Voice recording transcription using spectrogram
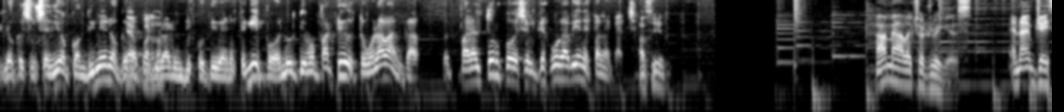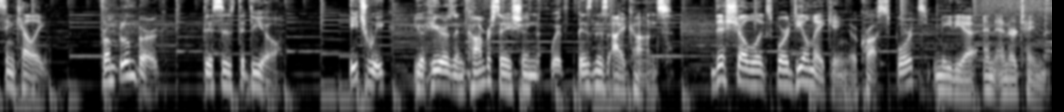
lo que sucedió con Dinero, que De era acuerdo. titular indiscutible en este equipo. El último partido estuvo en la banca. Para el turco es el que juega bien, está en la cancha. Así es. I'm Alex Rodriguez. And I'm Jason Kelly. From Bloomberg, this is The Deal. Each week, you'll hear us in conversation with business icons. This show will explore deal making across sports, media, and entertainment.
